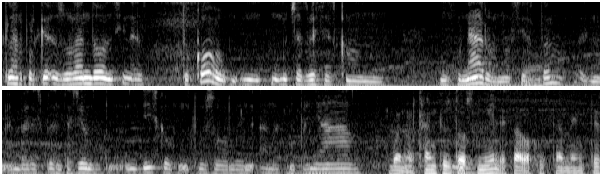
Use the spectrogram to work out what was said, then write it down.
Claro, porque Rolando Encinas tocó muchas veces con un Junaro, ¿no es cierto? En, varias presentaciones, un disco incluso le han acompañado. Bueno, el Cantus 2000 estaba justamente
